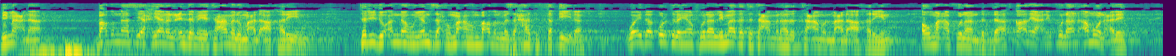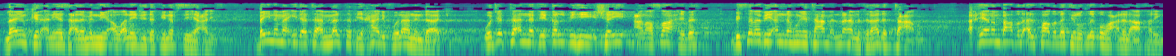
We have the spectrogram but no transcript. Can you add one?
بمعنى بعض الناس أحيانا عندما يتعامل مع الآخرين تجد أنه يمزح معهم بعض المزحات الثقيلة. وإذا قلت له يا فلان لماذا تتعامل هذا التعامل مع الآخرين؟ أو مع فلان بالذات؟ قال يعني فلان أمون عليه. لا يمكن أن يزعل مني أو أن يجد في نفسه علي. بينما إذا تأملت في حال فلان ذاك وجدت أن في قلبه شيء على صاحبه بسبب أنه يتعامل معه مثل هذا التعامل. أحيانا بعض الألفاظ التي نطلقها على الآخرين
